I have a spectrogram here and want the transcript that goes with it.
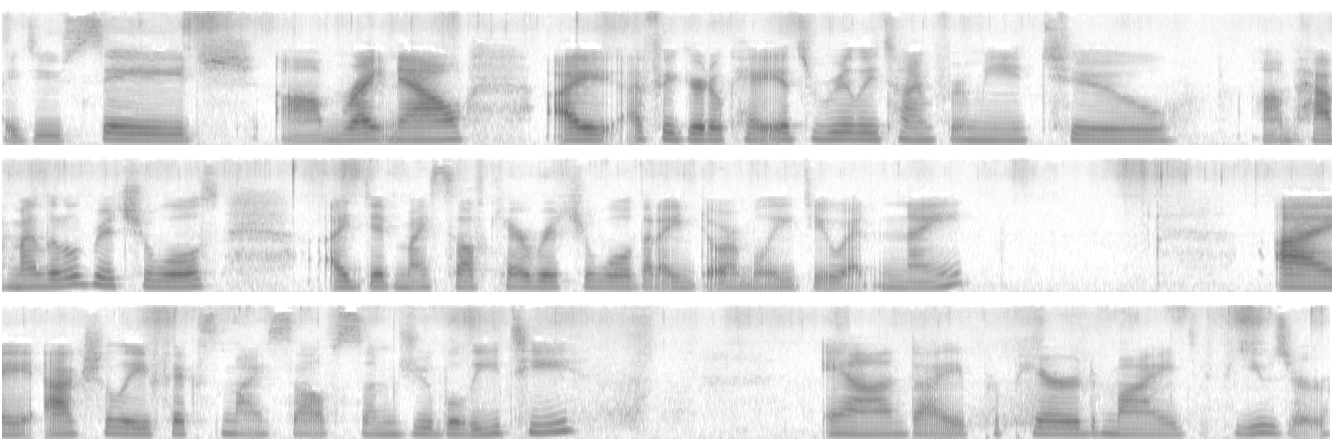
I do sage. Um, right now, I, I figured, okay, it's really time for me to um, have my little rituals. I did my self care ritual that I normally do at night. I actually fixed myself some Jubilee tea and I prepared my diffuser.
